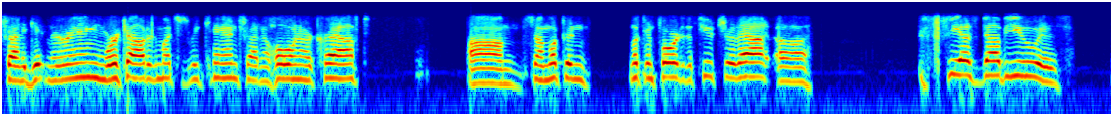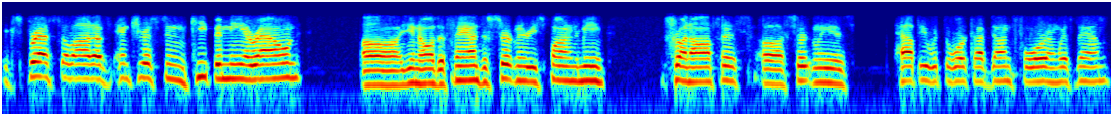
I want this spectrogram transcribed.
trying to get in the ring, work out as much as we can, trying to hone our craft. Um, so I'm looking looking forward to the future of that. Uh, CSW has expressed a lot of interest in keeping me around. Uh, you know, the fans have certainly responded to me. Front office uh, certainly is happy with the work I've done for and with them.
